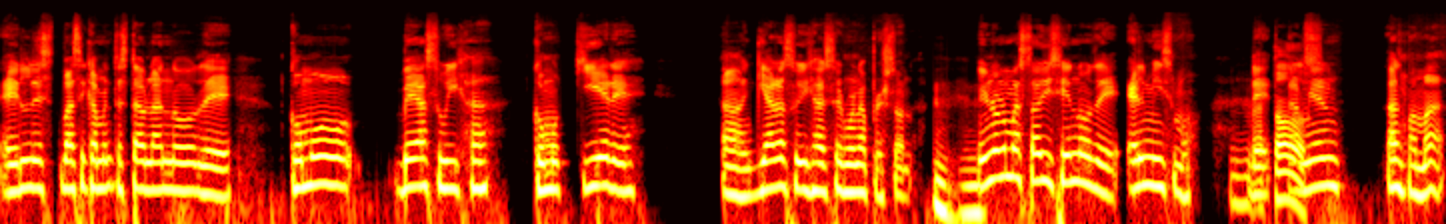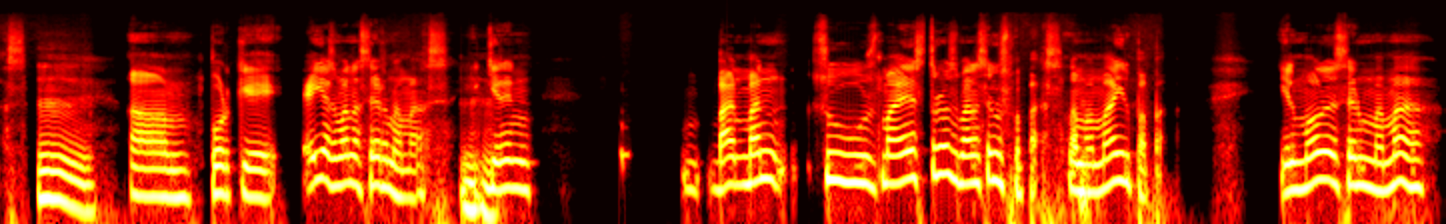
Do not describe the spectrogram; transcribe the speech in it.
él es, básicamente está hablando de cómo ve a su hija, cómo quiere ah, guiar a su hija a ser buena persona. Y no nomás está diciendo de él mismo, de todos. también las mamás, Mm, Um, porque ellas van a ser mamás y quieren van, van, sus maestros van a ser los papás, la mamá y el papá. Y el modo de ser mamá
